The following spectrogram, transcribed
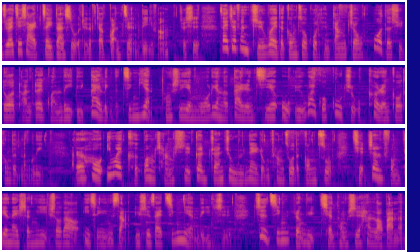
觉得接下来这一段是我觉得比较关键的地方，就是在这份职位的工作过程当中，获得许多团队管理与带领的经验，同时也磨练了待人接物与外国雇主、客人沟通的能力。而后，因为渴望尝试更专注于内容创作的工作，且正逢店内生意受到疫情影响，于是在今年离职。至今仍与前同事和老板们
